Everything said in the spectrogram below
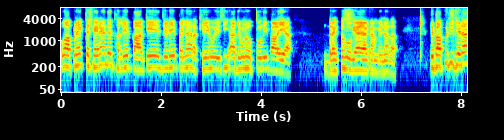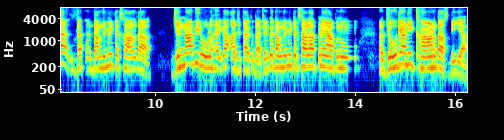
ਉਹ ਆਪਣੇ ਕਸ਼ਹਿਰਿਆਂ ਦੇ ਥੱਲੇ ਪਾ ਕੇ ਜਿਹੜੇ ਪਹਿਲਾਂ ਰੱਖੇ ਹੋਏ ਸੀ, ਅੱਜ ਹੁਣ ਉੱਤੋਂ ਦੀ ਪਾਲੇ ਆ। ਡਾਇਰੈਕਟ ਹੋ ਗਿਆ ਆ ਕੰਮ ਇਹਨਾਂ ਦਾ। ਤੇ ਬਾਪੂ ਜੀ, ਜਿਹੜਾ ਦ- ਦਮਦਮੀ ਟਕਸਾਲ ਦਾ ਜਿੰਨਾ ਵੀ ਰੋਲ ਹੈਗਾ ਅੱਜ ਤੱਕ ਦਾ ਕਿਉਂਕਿ ਦਮਦਮੀ ਟਕਸਾਲ ਆਪਣੇ ਆਪ ਨੂੰ ਯੋਧਿਆਂ ਦੀ ਖਾਣ ਦੱਸਦੀ ਆ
